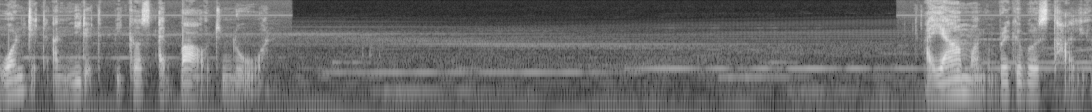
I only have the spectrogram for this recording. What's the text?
Wanted and needed because I bow to no one. I am an unbreakable stallion.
